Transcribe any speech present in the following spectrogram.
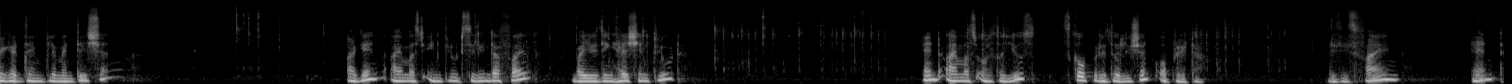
We get the implementation. Again, I must include cylinder file by using hash include. And I must also use scope resolution operator. This is fine and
